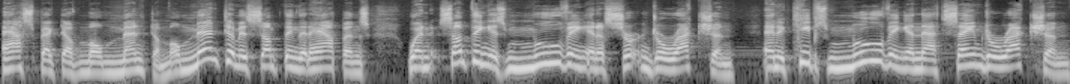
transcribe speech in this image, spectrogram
aspect of momentum. Momentum is something that happens when something is moving in a certain direction and it keeps moving in that same direction.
